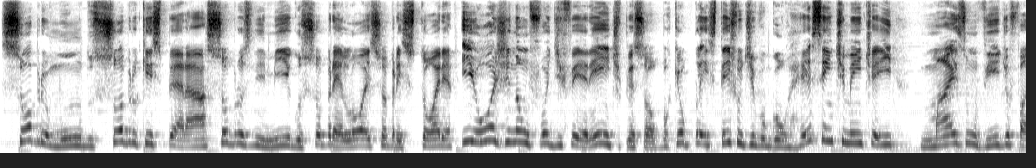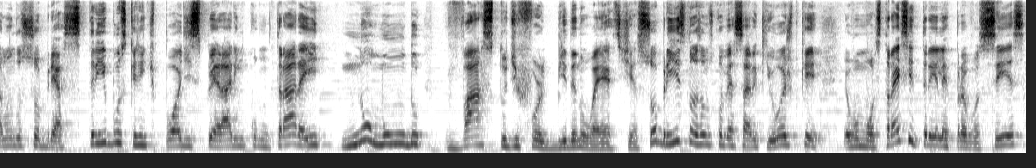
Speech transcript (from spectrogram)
sobre o mundo, sobre o que esperar, sobre os inimigos, sobre Eloy, sobre a história, e hoje não foi diferente, pessoal, porque o Playstation divulgou recentemente aí mais um vídeo falando sobre as tribos que a gente pode esperar encontrar aí no mundo vasto de Forbidden West. É sobre isso que nós vamos conversar aqui hoje, porque eu vou mostrar esse trailer pra vocês,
